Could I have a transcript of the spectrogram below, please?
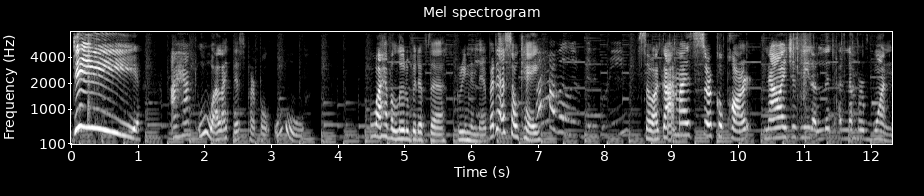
D. I have, ooh, I like this purple. Ooh. Ooh, I have a little bit of the green in there, but that's okay. So I got my circle part. Now I just need a, lit, a number one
